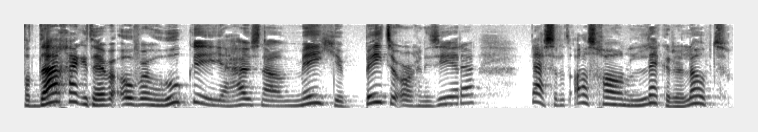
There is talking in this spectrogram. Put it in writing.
Vandaag ga ik het hebben over hoe kun je je huis nou een beetje beter organiseren, ja, zodat alles gewoon lekkerder loopt.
